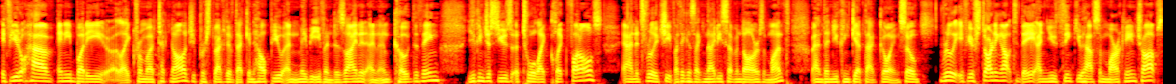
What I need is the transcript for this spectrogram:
if you don't have anybody uh, like from a technology perspective that can help you and maybe even design it and, and code the thing you can just use a tool like ClickFunnels and it's really cheap. I think it's like $97 a month and then you can get that going. So really if you're starting out today and you think you have some marketing marketing chops,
